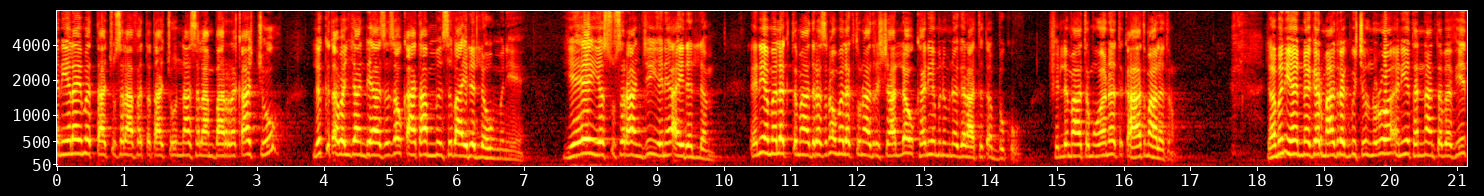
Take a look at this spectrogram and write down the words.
እኔ ላይ መጣችሁ ስላፈጠጣችሁና ስላንባረቃችሁ ልክ ጠበንጃ እንደያዘ ሰው ቃታም ስብ አይደለሁም እኔ ይሄ የእሱ ስራ እንጂ የኔ አይደለም። እኔ መለክት ማድረስ ነው መለክቱን አድርሻለሁ። ከእኔ ምንም ነገር አትጠብቁ። ሽልማትም ሆነ ጥቃት ማለት ነው። ለምን ይህን ነገር ማድረግ ብችል ኑሮ እኔ ተናንተ በፊት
